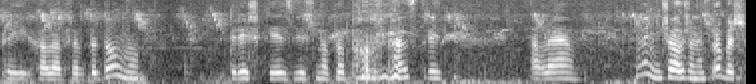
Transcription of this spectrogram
Приїхала вже додому. Трішки, звісно, пропав настрій. Але ну, нічого вже не зробиш.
